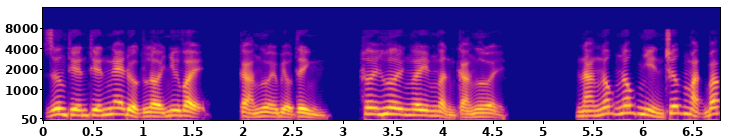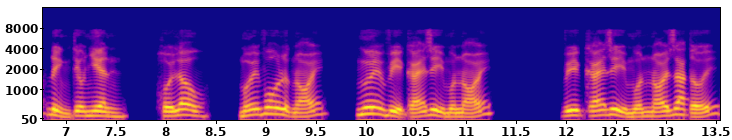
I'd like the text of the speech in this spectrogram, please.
Dương Thiến Thiến nghe được lời như vậy, cả người biểu tình, hơi hơi ngây ngẩn cả người. Nàng ngốc ngốc nhìn trước mặt Bắc Đình tiêu nhiên, hồi lâu, mới vô lực nói, ngươi vì cái gì muốn nói? Vì cái gì muốn nói ra tới?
